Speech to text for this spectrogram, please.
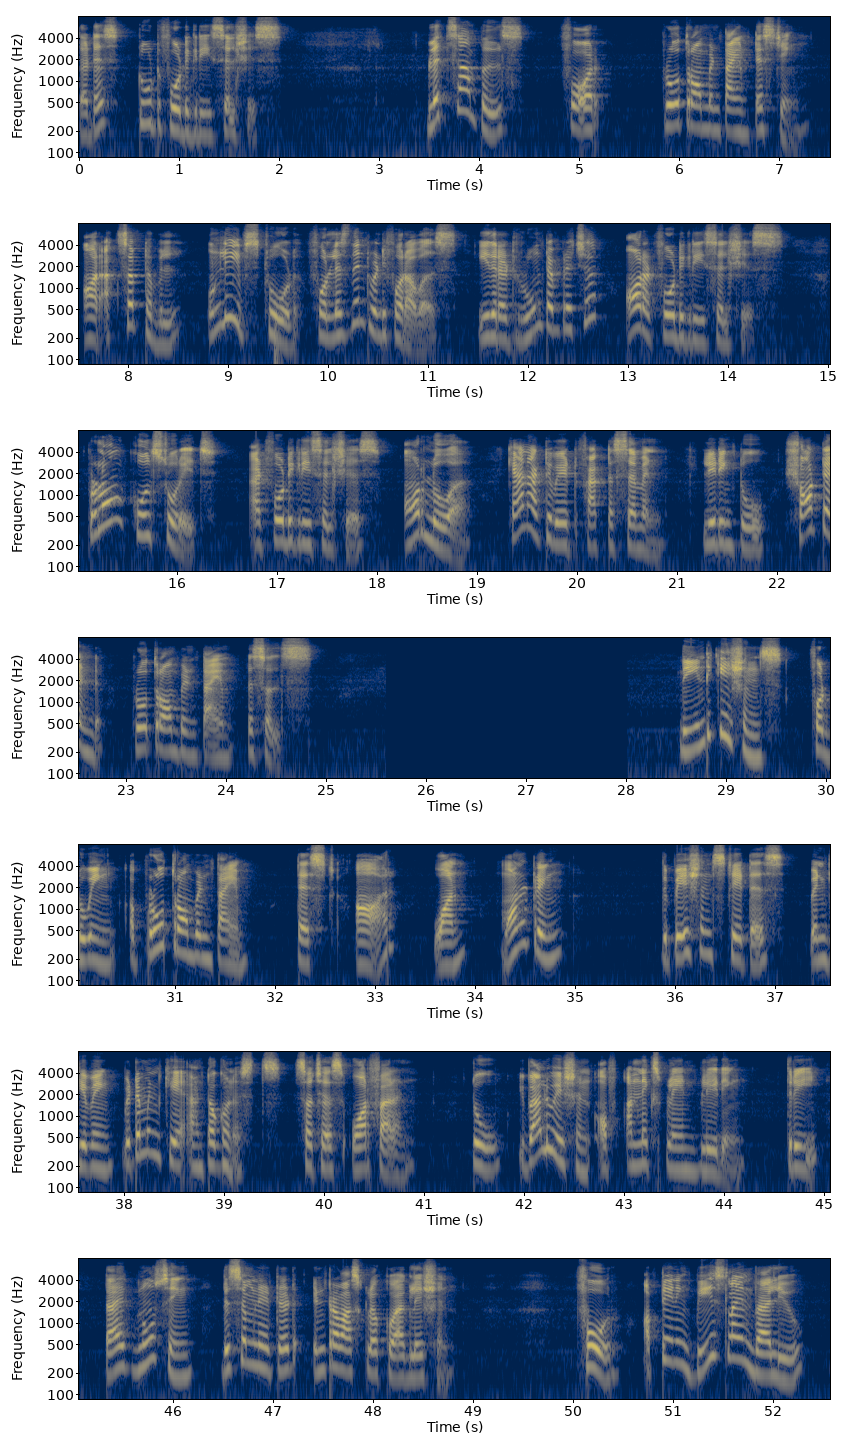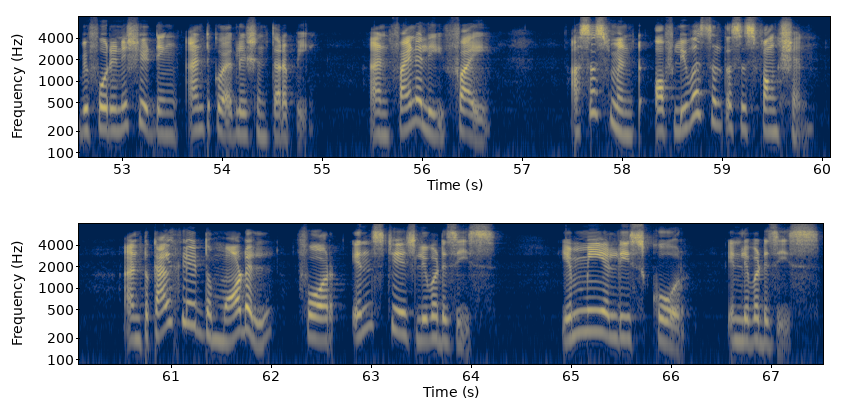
that is 2 to 4 degrees Celsius. Blood samples for prothrombin time testing are acceptable only if stored for less than 24 hours either at room temperature or at 4 degrees Celsius. Prolonged cold storage at 4 degrees Celsius or lower can activate factor 7 leading to shortened prothrombin time results. The indications for doing a prothrombin time test are 1. Monitoring the patient's status when giving vitamin K antagonists such as warfarin. 2. Evaluation of unexplained bleeding. 3. Diagnosing disseminated intravascular coagulation. 4. Obtaining baseline value before initiating anticoagulation therapy. And finally, 5. Assessment of liver synthesis function and to calculate the model for end stage liver disease, MELD score in liver disease.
